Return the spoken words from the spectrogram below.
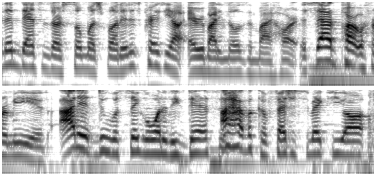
Man, them dances are so much fun. It is crazy how everybody knows them by heart. The sad part for me is I didn't do a single one of these dances. I have a confession to make to y'all.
